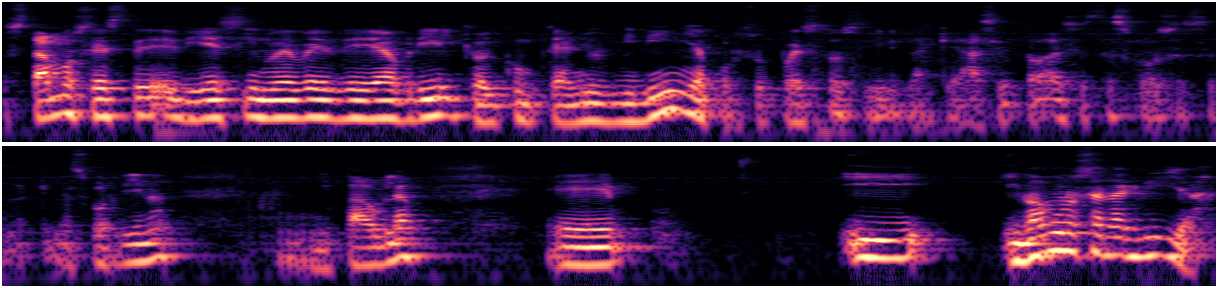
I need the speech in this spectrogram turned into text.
Estamos este 19 de abril, que hoy cumpleaños mi niña, por supuesto, sí, la que hace todas estas cosas, la que las coordina, mi Paula. Eh, y, y, vámonos a la grilla,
